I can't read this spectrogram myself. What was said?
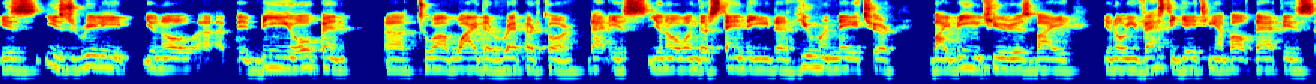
is is really you know uh, being open uh, to a wider repertoire. That is you know understanding the human nature by being curious by you know investigating about that is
